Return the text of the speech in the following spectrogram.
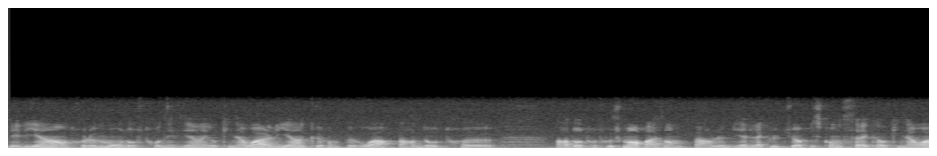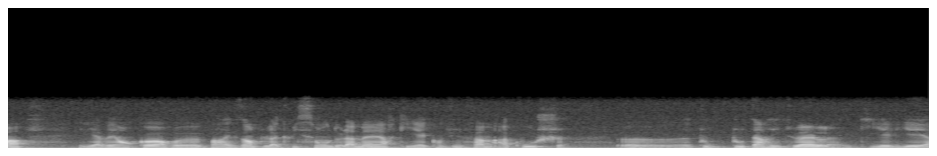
les liens entre le monde austronésien et Okinawa, liens que l'on peut voir par d'autres par d'autres truchements, par exemple par le biais de la culture, puisqu'on sait qu'à Okinawa, il y avait encore, euh, par exemple, la cuisson de la mer, qui est quand une femme accouche, euh, tout, un rituel qui est lié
